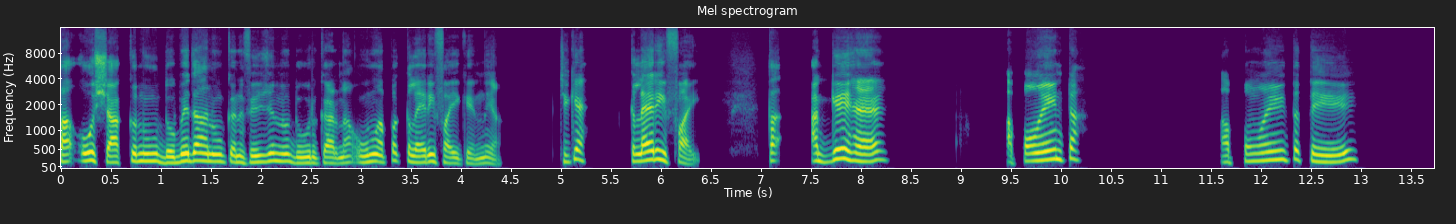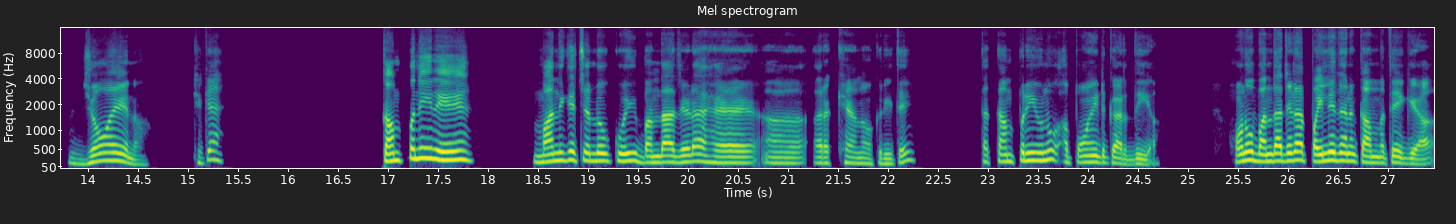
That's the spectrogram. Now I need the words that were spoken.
ਤਾਂ ਉਹ ਸ਼ੱਕ ਨੂੰ, ਦੁਬਿਧਾ ਨੂੰ ਕਨਫਿਊਜ਼ਨ ਨੂੰ ਦੂਰ ਕਰਨਾ, ਉਹਨੂੰ ਆਪਾਂ ਕਲੈਰੀਫਾਈ ਕਹਿੰਦੇ ਆ ਠੀਕ ਹੈ? ਕਲੈਰੀਫਾਈ ਤਾਂ ਅੱਗੇ ਹੈ ਅਪਾਇੰਟ ਅਪਾਇੰਟ ਤੇ ਜੁਆਇਨ ਠੀਕ ਹੈ? ਕੰਪਨੀ ਨੇ ਮੰਨ ਕੇ ਚੱਲੋ ਕੋਈ ਬੰਦਾ ਜਿਹੜਾ ਹੈ ਰੱਖਿਆ ਨੌਕਰੀ ਤੇ, ਤਾਂ ਕੰਪਨੀ ਉਹਨੂੰ ਅਪਾਇੰਟ ਕਰਦੀ ਆ। ਹੁਣ ਉਹ ਬੰਦਾ ਜਿਹੜਾ ਪਹਿਲੇ ਦਿਨ ਕੰਮ ਤੇ ਗਿਆ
